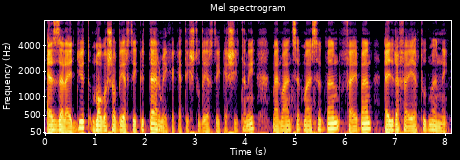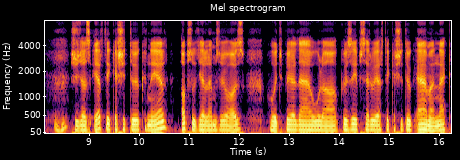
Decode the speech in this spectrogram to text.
ezzel együtt magasabb értékű termékeket is tud értékesíteni, mert mindsetben, fejben egyre feljebb tud menni. Uh-huh. És ugye az értékesítőknél abszolút jellemző az, hogy például a középszerű értékesítők elmennek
